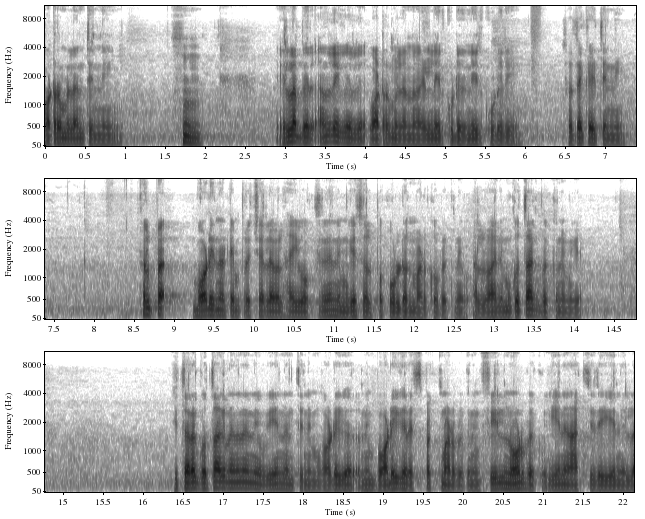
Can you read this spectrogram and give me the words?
ವಾಟರ್ ಮಿಲನ್ ತಿನ್ನಿ. ಎಲ್ಲ ಬೇರೆ ಅಂದರೆ ಈಗ ವಾಟರ್ ಮಿಲನ್ನು ಎಳ್ನೀರು ಕುಡೀರಿ, ನೀರು ಕುಡೀರಿ. ಸೌತೆಕಾಯಿ ತಿನ್ನಿ. ಸ್ವಲ್ಪ ಬಾಡಿನ ಟೆಂಪ್ರೇಚರ್ ಲೆವೆಲ್ ಹೈ ಹೋಗ್ತಿದೆ ನಿಮಗೆ ಸ್ವಲ್ಪ ಕೂಲ್ ಡೌನ್ ಮಾಡ್ಕೋಬೇಕು ನೀವು. ಅಲ್ವಾ? ನಿಮ್ಗೆ ಗೊತ್ತಾಗಬೇಕು ನಿಮಗೆ. ಈ ಥರ ಗೊತ್ತಾಗಲಿ ಅಂದರೆ ನೀವು ಏನಂತೀವಿ ನಿಮ್ಮ ಬಾಡಿಗೆ ನಿಮ್ಮ ಬಾಡಿಗೆ ರೆಸ್ಪೆಕ್ಟ್ ಮಾಡಬೇಕು. ನಿಮ್ಮ ಫೀಲ್ ನೋಡಬೇಕು. ಏನೇನು ಆಗ್ತಿದೆ, ಏನಿಲ್ಲ.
